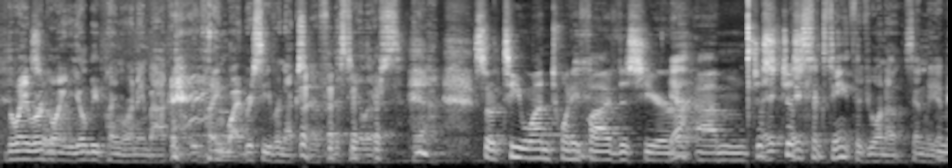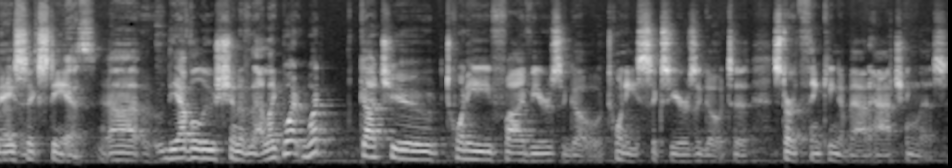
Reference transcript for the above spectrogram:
Yeah, the way we're So- going, you'll be playing running back, and I'll be playing wide receiver next year for the Steelers. Yeah, So T1 25 this year. Yeah. Um, just May, just sixteenth, if you want to send me a May present. 16th. Yes. Uh, the evolution of that. Like what what got you 25 years ago, 26 years ago to start thinking about hatching this?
